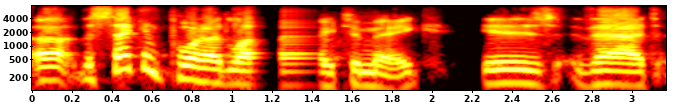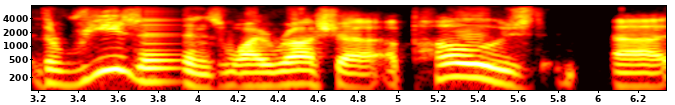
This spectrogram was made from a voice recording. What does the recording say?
Uh, the second point I'd like to make is that the reasons why Russia opposed uh,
